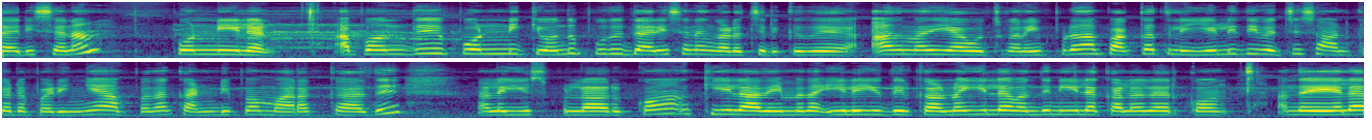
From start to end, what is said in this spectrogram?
தரிசனம் பொன்னீலன். அப்போ வந்து பொன்னிக்கு வந்து புது தரிசனம் கிடச்சிருக்குது. அது மாதிரி ஞாபகம் வச்சுக்கணும் இப்படி தான் பக்கத்தில் எழுதி வச்சு ஷார்ட்கட்டை படிங்க. அப்போ தான் கண்டிப்பாக மறக்காது. நல்லா யூஸ்ஃபுல்லாக இருக்கும். கீழே அதே மாதிரி தான் இலையுதிர் இலை வந்து நீல கலரில் இருக்கும். அந்த இலை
